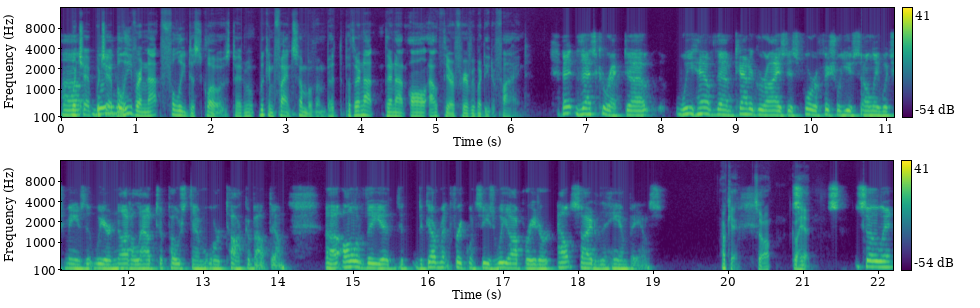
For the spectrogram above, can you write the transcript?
Uh, which I, which I believe are not fully disclosed, and we can find some of them, but but they're not they're not all out there for everybody to find. Uh, that's correct. Uh, we have them categorized as for official use only, which means that we are not allowed to post them or talk about them. Uh, all of the, uh, the, the government frequencies we operate are outside of the ham bands. Okay, so go ahead. So, it,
